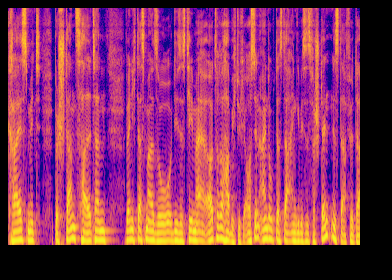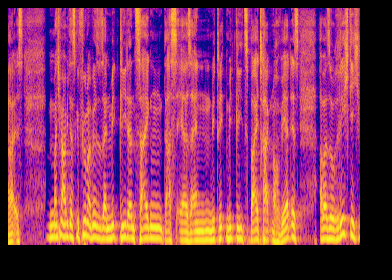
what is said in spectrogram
Kreis mit Bestandshaltern, wenn ich das mal so dieses Thema erörtere, habe ich durchaus den Eindruck, dass da ein gewisses Verständnis dafür da ist. Manchmal habe ich das Gefühl, man will so seinen Mitgliedern zeigen, dass er seinen Mit Mitgliedsbeitrag noch wert ist. Aber so richtig,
